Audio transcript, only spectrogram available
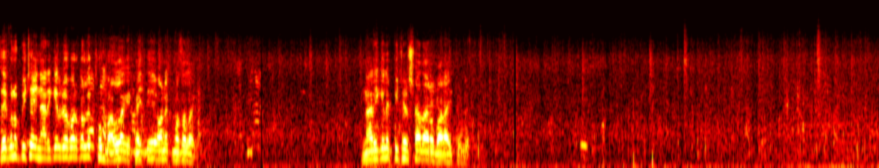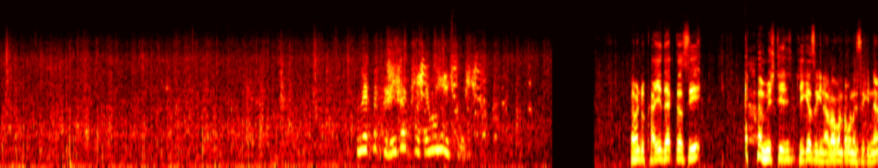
যে কোনো পিঠাই নারকেল ব্যবহার করলে খুব ভালো লাগে, খাইতে অনেক মজা লাগে। নারিকেলের পিঠের স্বাদ আরও বাড়াই তোলে তুমি একটা খালি দেখো কেমন হয়েছে আমি একটু খাইয়ে দেখতেছি। মিষ্টি ঠিক আছে কিনা লবণ টবণ হয়েছে কিনা?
